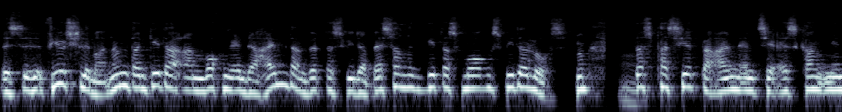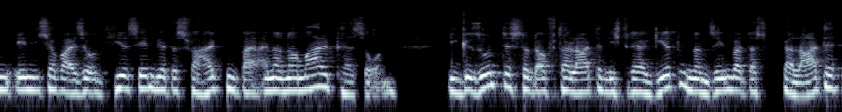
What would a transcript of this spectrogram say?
Das ist viel schlimmer. Ne? Dann geht er am Wochenende heim, dann wird das wieder besser, dann geht das morgens wieder los. Ne? Hm. Das passiert bei allen MCS-Kranken in ähnlicher Weise. Und hier sehen wir das Verhalten bei einer Normalperson, die gesund ist und auf Phthalate nicht reagiert. Und dann sehen wir, dass Phthalate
